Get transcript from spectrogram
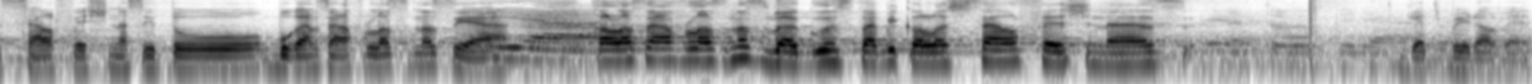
selfishness itu. Bukan selflessness ya. Iya. kalau selflessness bagus tapi kalau selfishness Ya, tuh, tidak. get rid of it.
